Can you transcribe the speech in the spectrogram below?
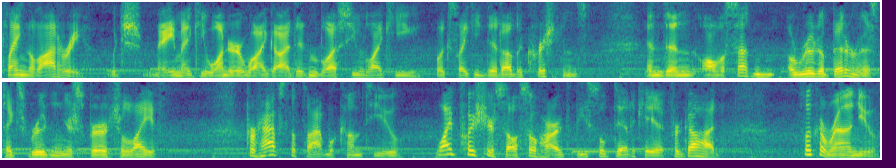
playing the lottery, which may make you wonder why God didn't bless you like he looks like he did other Christians. And then all of a sudden, a root of bitterness takes root in your spiritual life. Perhaps the thought will come to you why push yourself so hard to be so dedicated for God? Look around you.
